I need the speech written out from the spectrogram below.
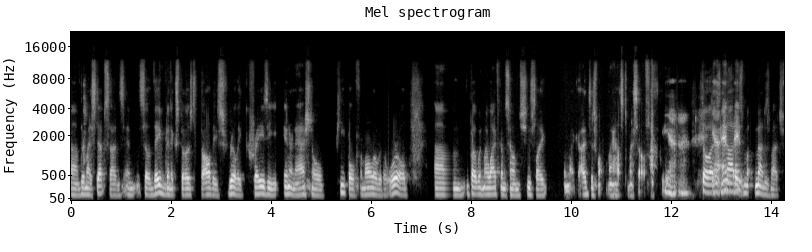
Um, they're my stepsons and so they've been exposed to all these really crazy international people from all over the world um, but when my wife comes home, she's like, "Oh my god, I just want my house to myself." Yeah. so it's yeah, not and, as not as much.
